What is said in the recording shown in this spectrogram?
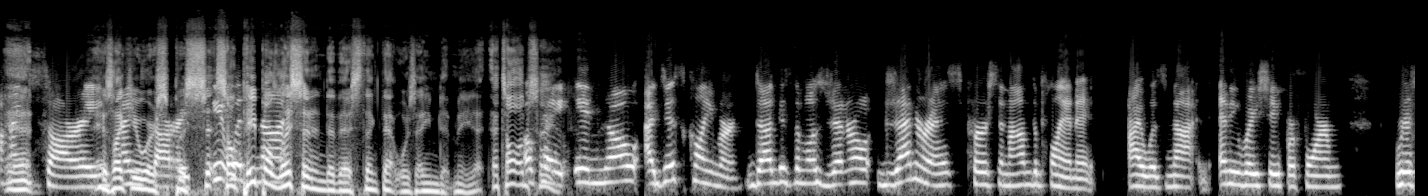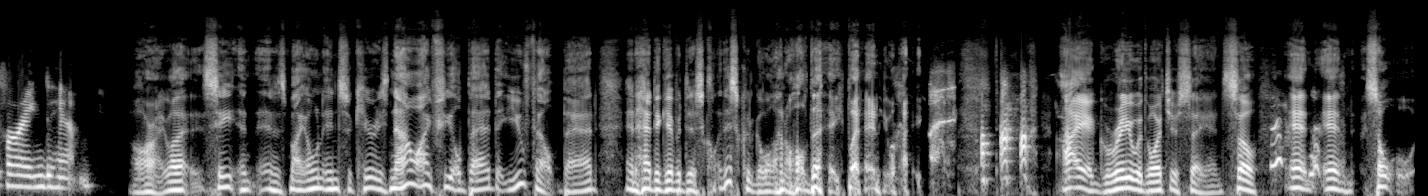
I'm sorry. It's like I'm you were specific. So people not, listening to this think that was aimed at me. That's all I'm okay, saying. Okay, in no a disclaimer. Doug is the most general generous person on the planet. I was not in any way, shape, or form referring to him. All right. Well, see, and, and, it's my own insecurities. Now I feel bad that you felt bad and had to give a disclaimer. This could go on all day, but anyway, I agree with what you're saying. So, and and so,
